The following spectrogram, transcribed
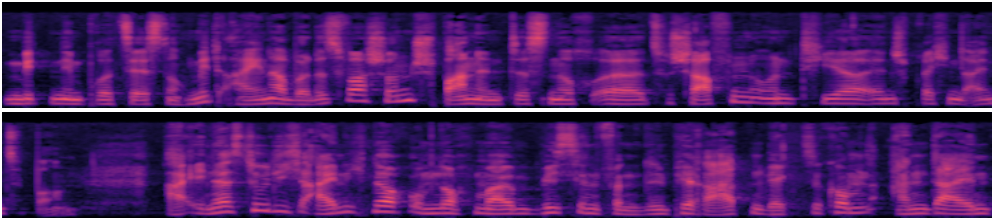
mitten im Prozess noch mit ein, aber das war schon spannend, das noch äh, zu schaffen und hier entsprechend einzubauen. Erinnerst du dich eigentlich noch, um noch mal ein bisschen von den Piraten wegzukommen, an dein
